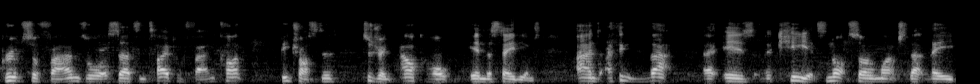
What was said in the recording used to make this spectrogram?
groups of fans or a certain type of fan can't be trusted to drink alcohol in the stadiums. And I think that uh, is the key. It's not so much that they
